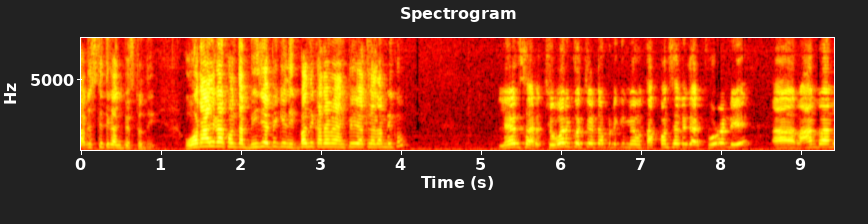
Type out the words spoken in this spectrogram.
పరిస్థితి కనిపిస్తుంది. ఓవరాల్గా కొంత బీజేపీకి ఇది ఇబ్బందికరమే అనిపించట్లేదా మీకు? లేదు సార్ చివరికి వచ్చేటప్పటికి మేము తప్పనిసరిగా చూడండి. రాను రాను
